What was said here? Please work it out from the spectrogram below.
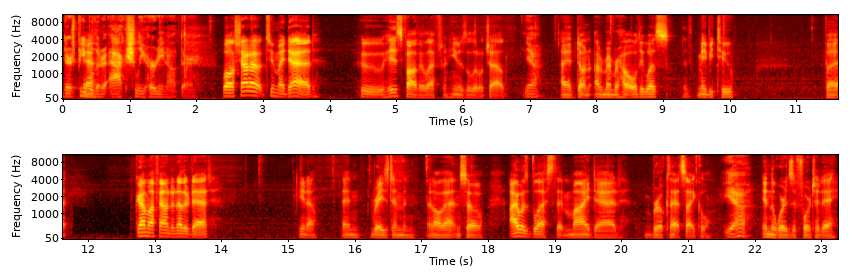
there's people Yeah. that are actually hurting out there. Well, shout out to my dad, who his father left when he was a little child. Yeah. I don't I remember how old he was, maybe two. But grandma found another dad, you know, and raised him and, and all that. And so I was blessed that my dad broke that cycle, Yeah. in the words of For Today.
